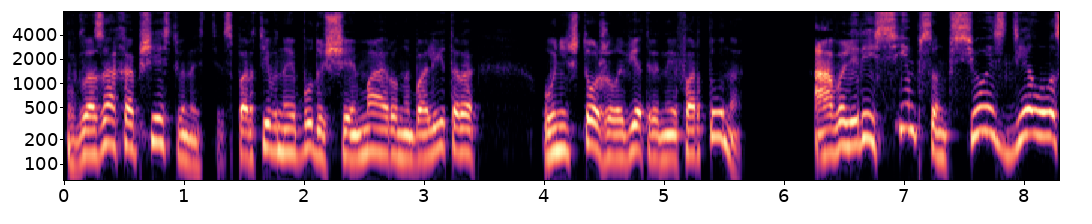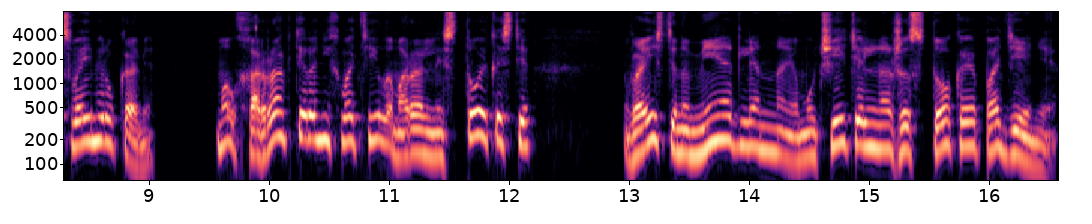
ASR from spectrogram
В глазах общественности спортивное будущее Майрона Болитера уничтожила ветреная фортуна, а Валерий Симпсон все сделала своими руками. Мол, характера не хватило, моральной стойкости, воистину медленное, мучительно жестокое падение.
